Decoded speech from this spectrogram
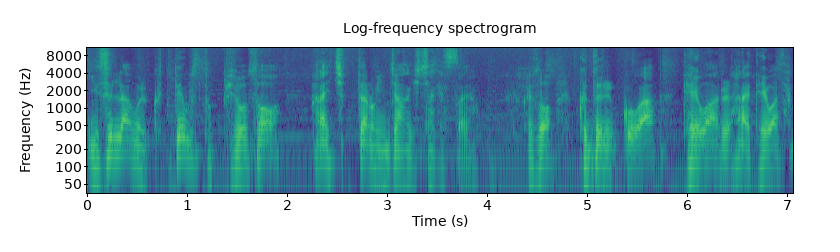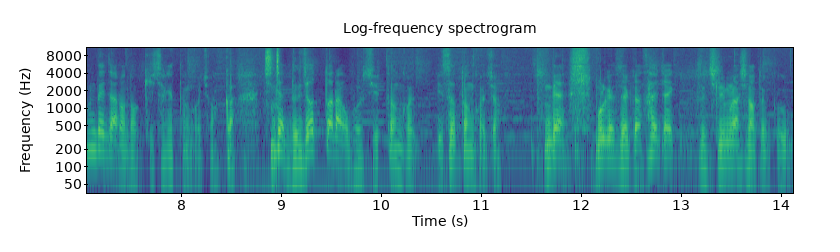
이슬람을 그때부터 비로소 하나의 집단으로 인정하기 시작했어요. 그래서 그들과 대화를 하나의 대화 상대자로 넣기 시작했던 거죠. 그러니까 진짜 늦었다라고 볼 수 있던 거 있었던 거죠. 근데 모르겠어요. 그러니까 살짝 그 질문하신 어떤 그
